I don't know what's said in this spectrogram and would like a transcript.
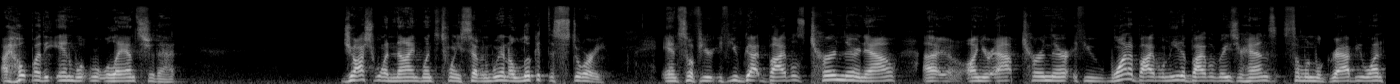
I hope by the end we'll, we'll answer that. Joshua 9, 1 to 27, we're going to look at the story. And so if, you if you've got Bibles, turn there now. Uh, on your app, turn there. If you want a Bible, need a Bible, raise your hands. Someone will grab you one.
